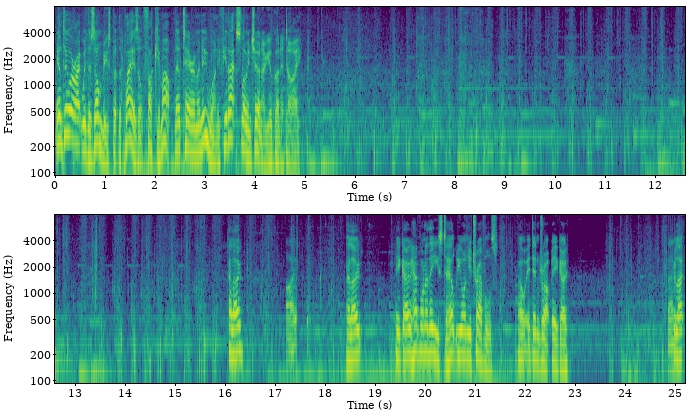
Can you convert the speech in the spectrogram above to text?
He'll do all right with the zombies, but the players will fuck him up. They'll tear him a new one. If you're that slow in Cherno, you're going to die. Hello. Hi. Hello. Here you go. Have one of these to help you on your travels. Oh, it didn't drop. Here you go. Thanks. Good luck.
